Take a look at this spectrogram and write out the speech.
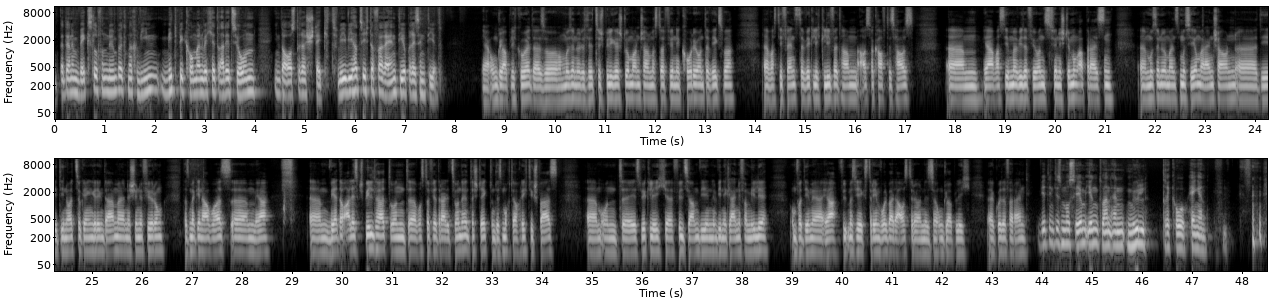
bei deinem Wechsel von Nürnberg nach Wien mitbekommen, welche Tradition in der Austria steckt? Wie, wie hat sich der Verein dir präsentiert? Ja, unglaublich gut. Also man muss ja nur das letzte Spiel gegen Sturm anschauen, was da für eine Choreo unterwegs war, äh, was die Fans da wirklich geliefert haben, ausverkauftes Haus. Ähm, ja, was sie immer wieder für uns für eine Stimmung abreißen. Äh, muss ja nur mal ins Museum reinschauen. Äh, die, die Neuzugänge kriegen da immer eine schöne Führung, dass man genau weiß, ähm, ja, ähm, wer da alles gespielt hat und äh, was da für Tradition dahinter steckt. Und das macht ja auch richtig Spaß. Ähm, und äh, ist wirklich, äh, fühlt sich an wie, wie eine kleine Familie. Und von dem her ja, fühlt man sich extrem wohl bei der Austria und ist ein unglaublich äh, guter Verein. Wird in diesem Museum irgendwann ein Mülltrikot hängen?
